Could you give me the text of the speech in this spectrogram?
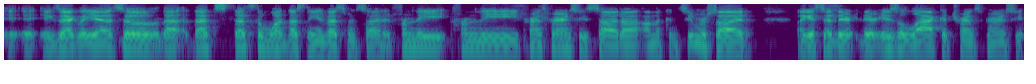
exactly yeah so that that's that's the one that's the investment side from the from the transparency side uh, on the consumer side like I said, there there is a lack of transparency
